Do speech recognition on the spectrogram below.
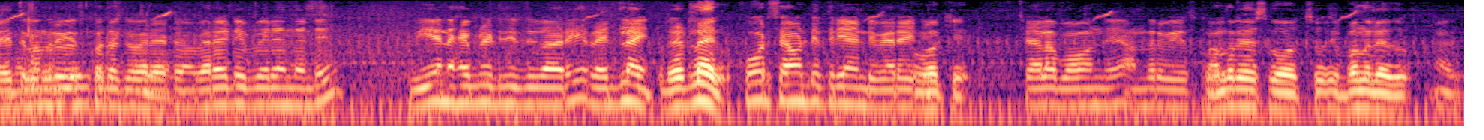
రైతులందరూ వేసుకోదగ్గ వెరైటీ వెరైటీ పేరు ఏంటండి విఎన్ హైబ్రిడ్ ఇది వారి red line red line four seventy three అండి వెరైటీ ఓకే చాలా బాగుంది. అందరూ వేసుకో అందరూ వేసుకోవచ్చు. ఇబ్బంది లేదు. అది.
